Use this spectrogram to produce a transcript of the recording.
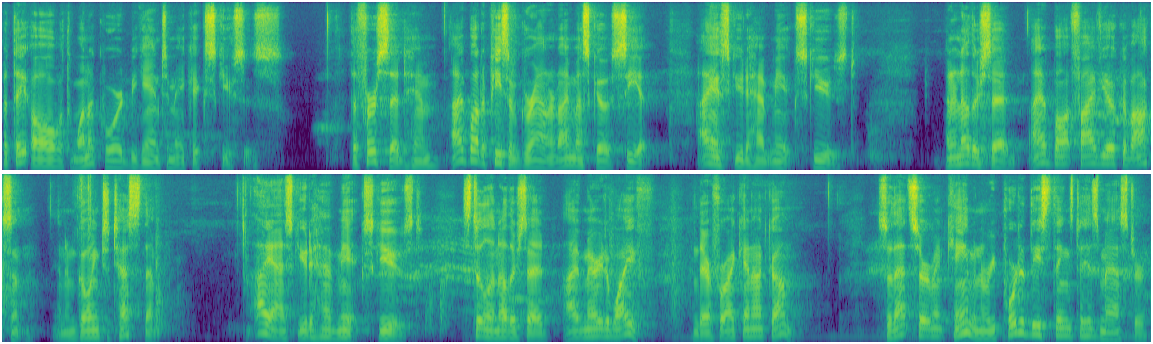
But they all, with one accord, began to make excuses. The first said to him, I have bought a piece of ground, and I must go see it. I ask you to have me excused. And another said, I have bought five yoke of oxen, and am going to test them. I ask you to have me excused. Still another said, I have married a wife and therefore I cannot come. So that servant came and reported these things to his master.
